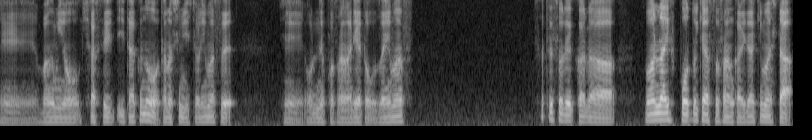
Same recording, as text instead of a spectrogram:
えー番組を聞かせていただくのを楽しみにしております。えーオルネポさんありがとうございます。さて、それから、ワンライフポッドキャストさんからいただきました。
